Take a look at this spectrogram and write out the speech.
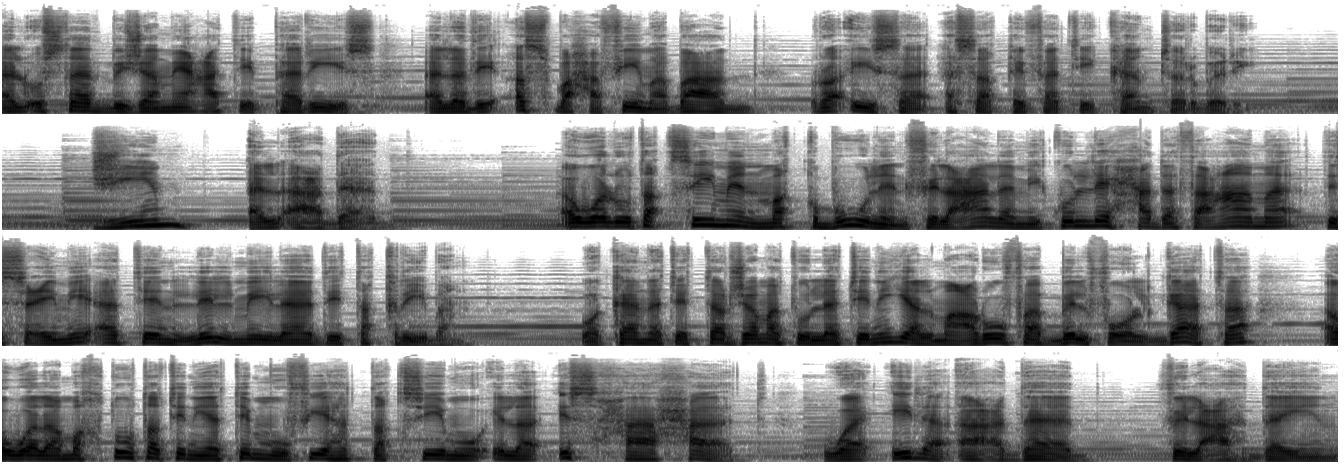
الأستاذ بجامعة باريس الذي أصبح فيما بعد رئيس أساقفة كانتربري. جيم الأعداد. أول تقسيم مقبول في العالم كله حدث عام 900 للميلاد تقريبا وكانت الترجمة اللاتينية المعروفة بالفولغاتا أول مخطوطة يتم فيها التقسيم إلى إصحاحات وإلى أعداد في العهدين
